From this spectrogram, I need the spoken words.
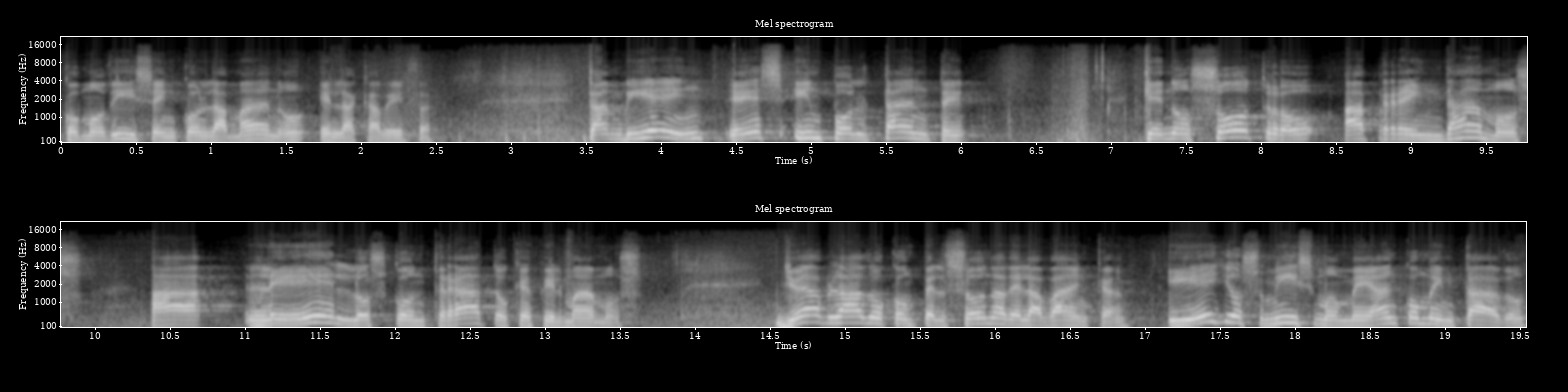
como dicen, con la mano en la cabeza. También es importante que nosotros aprendamos a leer los contratos que firmamos. Yo he hablado con personas de la banca y ellos mismos me han comentado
